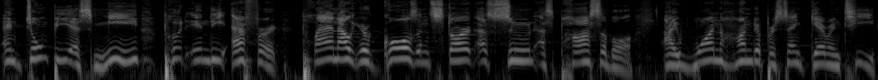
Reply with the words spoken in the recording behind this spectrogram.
and don't BS me. Put in the effort, plan out your goals, and start as soon as possible. I 100% guarantee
